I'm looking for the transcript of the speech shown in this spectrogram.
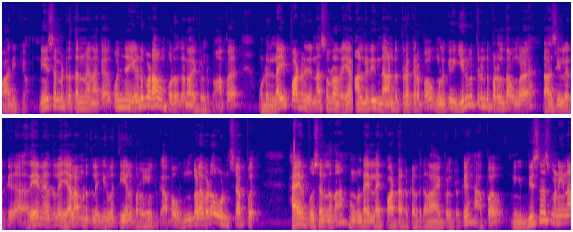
மாறிக்கும். நீசம் பெற்ற தன்மைனாக்கா கொஞ்சம் எடுபடாமல் போகிறதுக்கான வாய்ப்புகள் இருக்கும். அப்போ உங்களுடைய லைஃப் பார்ட்னர் என்ன சொல்கிறாரு ஏன் ஆல்ரெடி இந்த ஆண்டு பிறக்கிறப்ப உங்களுக்கு இருபத்தி ரெண்டு பரல் தான் உங்கள் ராசியில் இருக்குது அதே நேரத்தில் ஏழாம் இடத்துல இருபத்தி ஏழு பரல்கள் இருக்குது அப்போ உங்களை விட ஒன் ஸ்டெப்பு ஹையர் பொசிஷனில் தான் உங்களுடைய லைஃப் பார்ட்னர் இருக்கிறதுக்கான வாய்ப்புகள் இருக்குது அப்போ நீங்கள் பிஸ்னஸ் பண்ணிங்கன்னா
